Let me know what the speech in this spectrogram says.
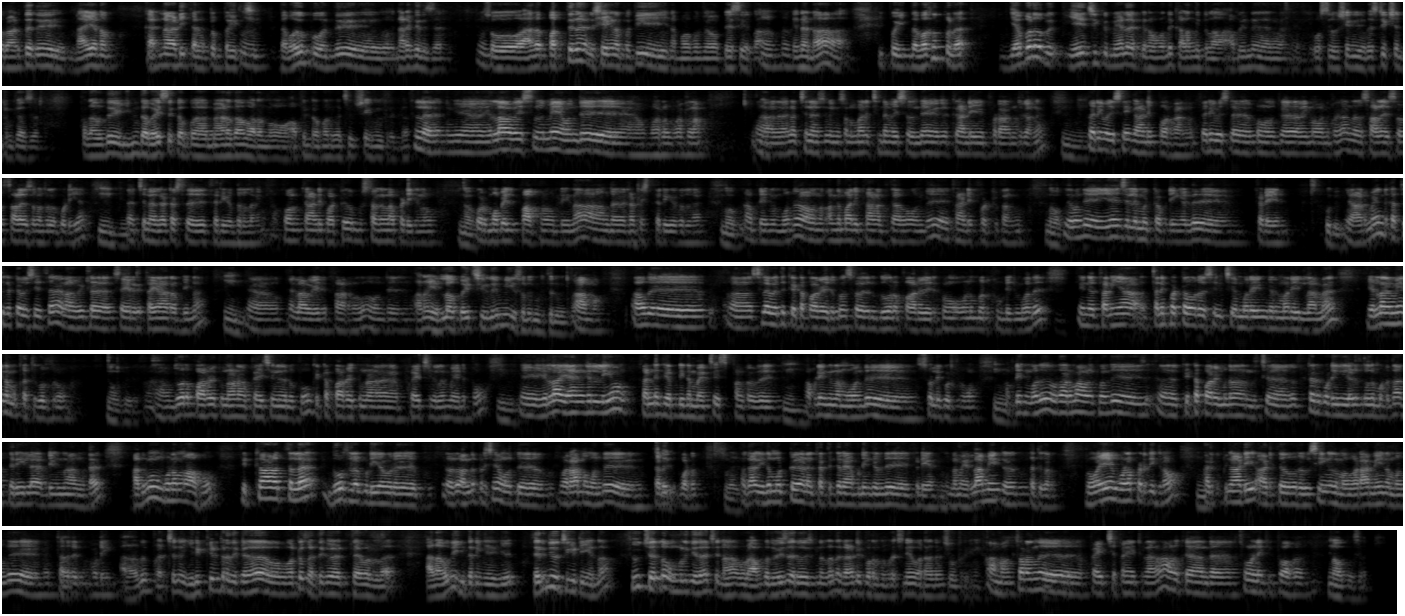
So அடுத்தது நயனம் கண்ணாடி கலட்டும் பயிற்சி. இந்த வகுப்பு வந்து நடக்குது சார். ஸோ அதை பத்தின விஷயங்களை பத்தி நம்ம கொஞ்சம் பேசிடலாம். என்னன்னா இப்போ இந்த வகுப்புல எவ்வளவு ஏஜுக்கு மேல இருக்கிறவங்க வந்து கலந்துக்கலாம் அப்படின்னு ஒரு சில விஷயங்கள் ரெஸ்ட்ரிக்ஷன் இருக்கா சார்? அதாவது இந்த வயசுக்கு அப்ப மேலதான் வரணும் அப்படின்ற மாதிரி வச்சு விஷயங்கள் இருக்கா? இல்லை எல்லா வயசுலையுமே வந்து வர வரலாம். அதனால் சின்ன வயசு நீங்கள் சொன்ன மாதிரி சின்ன வயசுலேருந்தே கண்ணாடி போட ஆரம்பிச்சிருக்காங்க. பெரிய வயசுலேயே கண்ணாடி போடுறாங்க பெரிய வயசில் இருக்கவங்களுக்கு அதிகமாக வந்து அந்த சாலை சாலை சொல்லக்கூடிய. சின்ன லெட்டர்ஸ் தெரியறது இல்லை அப்போ வந்து கண்ணாடி பாட்டு புஸ்தகங்கள்லாம் படிக்கணும். ஒரு மொபைல் பார்க்கணும் அப்படின்னா அந்த லெட்டர்ஸ் தெரியறது இல்லை No. அப்படிங்கும்போது அவங்க அந்த மாதிரி காரணத்துக்காக வந்து கண்ணாடி போட்டிருக்காங்க. இது வந்து ஏஜ் லிமிட் அப்படிங்கிறது கிடையாது. யாருமே இந்த கற்றுக்கிட்ட விஷயத்த நான் வீட்டில் செய்யறதுக்கு தயார் அப்படின்னா எல்லா வயதுக்காரங்களும் வந்து ஆனா எல்லா பயிற்சிகளையும் நீங்க சொல்லி கொடுத்துருவீங்க ஆமாம் அது அஹ், சில பேருக்கு கெட்ட பார்வை இருக்கும் சில பேருக்கு தூர பார்வை இருக்கும் ஒன்றும் இருக்கும் அப்படிங்கும்போது இந்த தனியாக தனிப்பட்ட ஒரு சிகிச்சை முறைங்கிற மாதிரி இல்லாமல் எல்லாமே நம்ம கற்றுக் கொடுத்துருவோம். தூர பார்வைக்குண்டான பயிற்சிகளும் இருக்கும் கிட்ட பார்வைக்குண்டான பயிற்சிகளுமே இருக்கும். எல்லா ஏங்கல்லையும் கண்ணுக்கு எப்படி நம்ம எக்ஸசைஸ் பண்ணுறது ம். அப்படின்னு நம்ம வந்து சொல்லி கொடுத்துருவோம். அப்படிங்கும்போது உதாரணமாக அவனுக்கு வந்து கிட்ட பார்வை மட்டும் தான் கிட்ட இருக்கக்கூடிய எழுதுகள் மட்டும் தான் தெரியல அப்படின்னாங்கிட்ட அதுவும் குணமாகும். பிற்காலத்தில் தூரத்தில் கூடிய ஒரு அந்த பிரச்சனை அவங்களுக்கு வராமல் வந்து தடுக்கப்படும். அதாவது இதை மட்டும் எனக்கு கற்றுக்கிறேன் அப்படிங்கிறது கிடையாது. நம்ம எல்லாமே கற்றுக்கிறோம் நோயையும் குணப்படுத்திக்கிறோம். அதுக்கு பின்னாடி அடுத்த ஒரு விஷயங்கள் நம்ம வராமே நம்ம வந்து தடுக்க முடியும். அதாவது பிரச்சனை இருக்குன்றதுக்காக மட்டும் கத்துக்க தேவையில்ல. அதாவது இதை நீங்க தெரிஞ்சு வச்சுக்கிட்டீங்கன்னா ஃபியூச்சர்ல உங்களுக்கு ஏதாச்சும் நான் ஒரு ஐம்பது வயசு அறுபது வயசு மேல கரடி பிறந்த பிரச்சனையே வராதுன்னு சொல்றீங்க. ஆமாம் தொடர்ந்து பயிற்சி பண்ணிட்டு இருந்தாங்கன்னா அவங்களுக்கு அந்த சூழ்நிலைக்கு போகாது. Okay sir.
